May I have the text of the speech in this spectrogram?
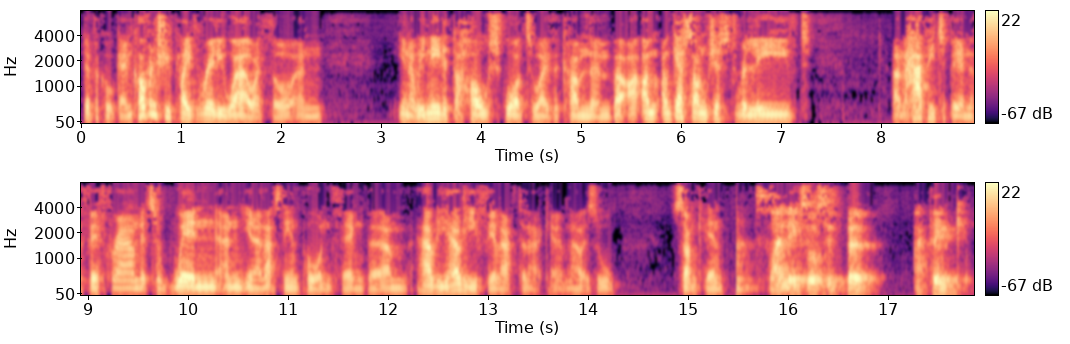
difficult game. Coventry played really well, I thought, and, you know, we needed the whole squad to overcome them, but I, I guess I'm just relieved. I'm happy to be in the fifth round. It's a win, and, you know, that's the important thing, but, um, how do you, how do you feel after that, Kev, now it's all sunk in? Slightly exhausted, but I think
